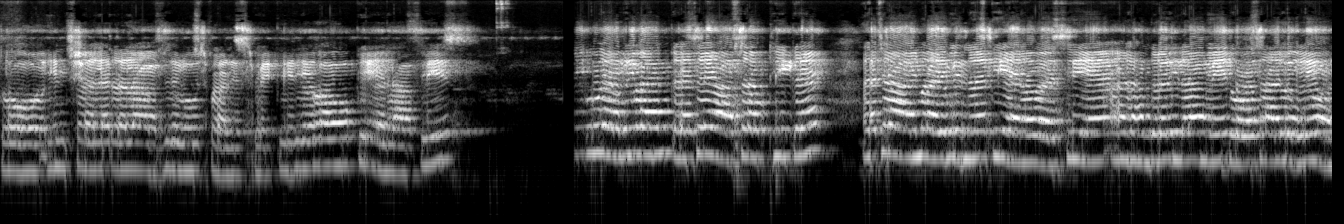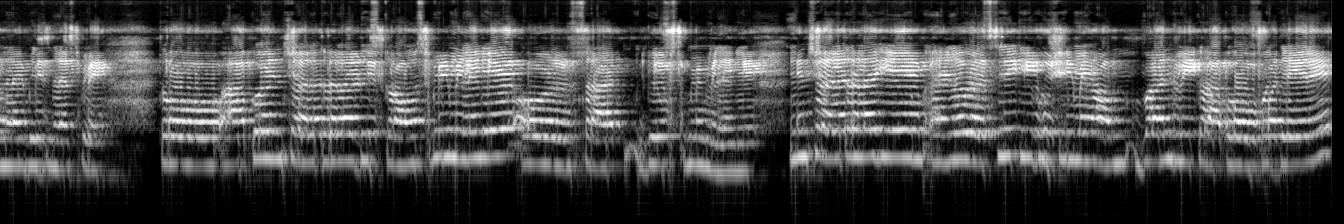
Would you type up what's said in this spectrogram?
तो इंशाल्लाह ताला आप ज़रूर पार्टिसिपेट कीजिएगा। ओके अल्लाह हाफिज़। एवरीवन कैसे आप सब ठीक है? अच्छा आज हमारे बिज़नेस की एनिवर्सरी है। अल्हम्दुलिल्लाह में दो साल हो गए ऑनलाइन बिज़नेस पे। तो आपको इन ताला डिस्काउंट्स भी मिलेंगे और साथ गिफ्ट भी मिलेंगे। इंशाल्लाह ताला ये एनिवर्सरी की खुशी में हम वन वीक आपको ऑफ़र दे रहे हैं।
